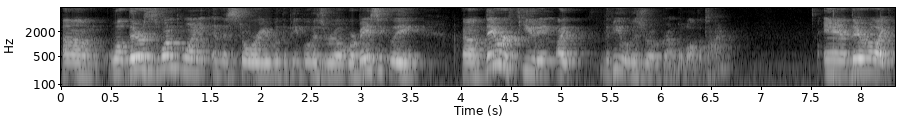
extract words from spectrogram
Um, well, there was this one point in the story with the people of Israel where basically um, they were feuding. Like the people of Israel grumbled all the time, and they were like,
